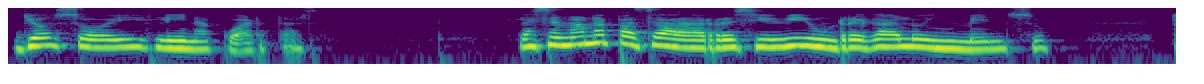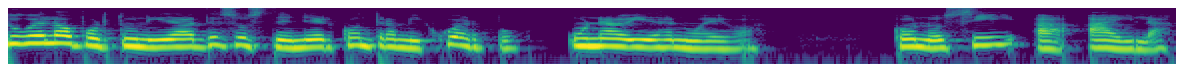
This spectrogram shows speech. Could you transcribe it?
Yo soy Lina Cuartas. La semana pasada recibí un regalo inmenso. Tuve la oportunidad de sostener contra mi cuerpo una vida nueva. Conocí a Ayla,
